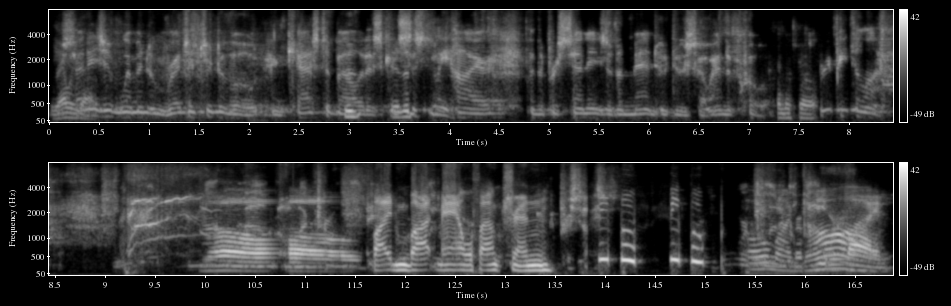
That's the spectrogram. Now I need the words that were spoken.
Yeah, we got it. percentage of women who register to vote and cast a ballot is consistently higher than the percentage of the men who do so. End of quote. End of quote. Repeat the line. No. Oh. Biden bot malfunction. Precise. Beep boop beep boop. Oh, oh my Repeat God. line.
